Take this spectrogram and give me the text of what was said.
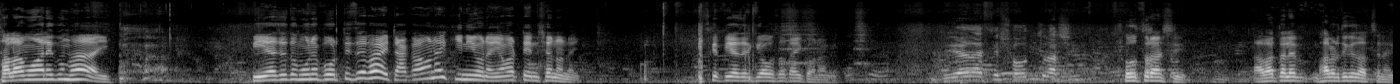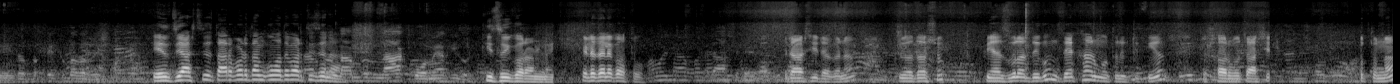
সালামু আলাইকুম ভাই। পেঁয়াজে তো মনে পড়তেছে ভাই টাকাও নাই কিনিও নাই আমার টেনশনও নাই। আজকে পেঁয়াজের কি অবস্থা তাই কোন আগে। সত্তর আশি। আবার তাহলে ভালোর দিকে যাচ্ছে নাকি? বেশি। এলসি আসছে তারপরে দাম কমাতে পারতেছে না। কিছুই করার নাই। এটা তাহলে কত? এটা আশি টাকা না? প্রিয় দর্শক পেঁয়াজগুলো দেখুন দেখার মতন একটি পেঁয়াজ। সর্বোচ্চ আশি। সত্তর না?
